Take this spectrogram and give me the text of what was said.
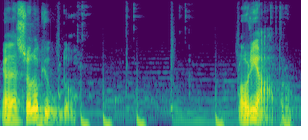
E adesso lo chiudo lo riapro.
